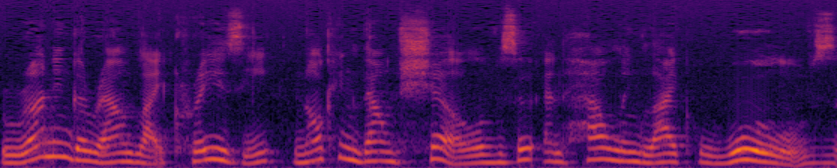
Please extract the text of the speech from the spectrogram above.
running around like crazy, knocking down shelves and howling like wolves.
